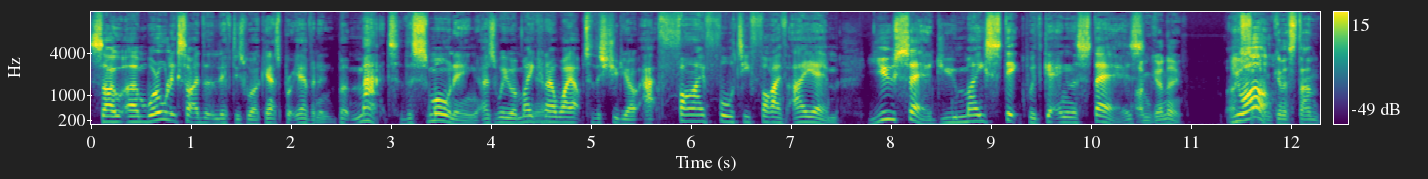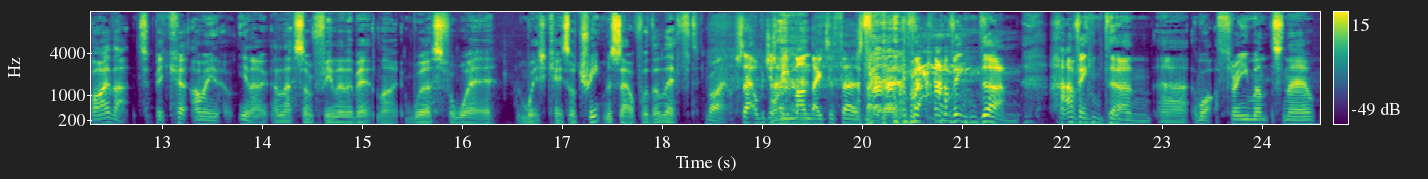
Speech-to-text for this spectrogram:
So um, we're all excited that the lift is working. That's pretty evident. But Matt, this morning, as we were making our way up to the studio at 5:45 a.m., you said you may stick with getting the stairs. I'm going to. You I, are? I'm going to stand by that because I mean, you know, unless I'm feeling a bit like worse for wear, in which case I'll treat myself with a lift. right. So that will just be Monday to Thursday. But having done, having done, uh, what three months now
